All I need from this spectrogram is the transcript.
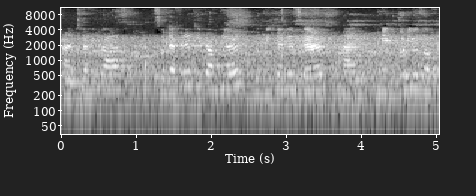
and lehengas. So definitely come here. The weekend is here and make good use of it.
